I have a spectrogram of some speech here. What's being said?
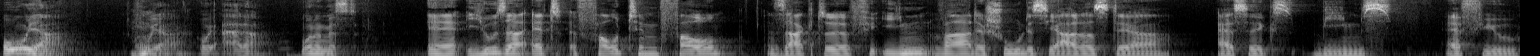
Oh ja. Oh ja. Oh, Alter. Ohne Mist. Äh, User at vtimv sagte, für ihn war der Schuh des Jahres der Essex Beams FU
